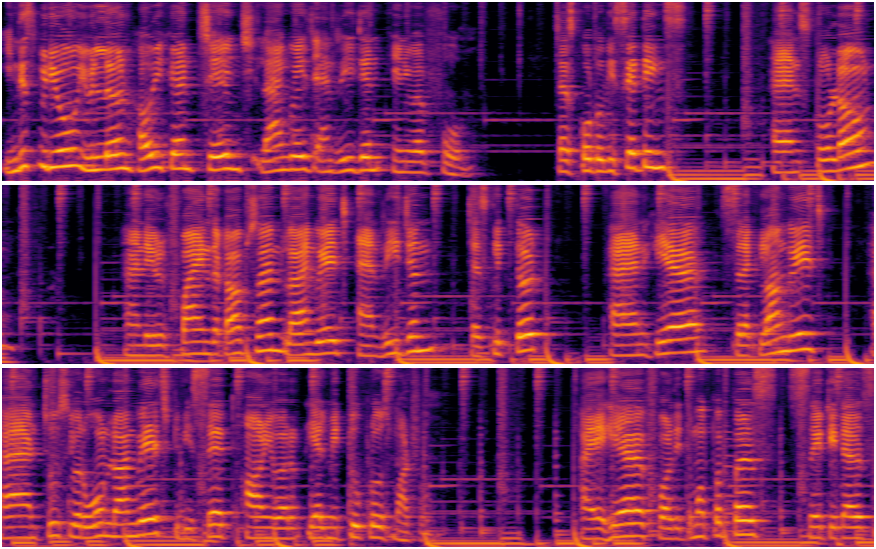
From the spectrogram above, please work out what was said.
In this video, you will learn how you can change language and region in your phone. Just go to the settings and scroll down and you will find that option language and region. Just click that and here select language and choose your own language to be set on your Realme 2 Pro smartphone. I here for the demo purpose set it as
